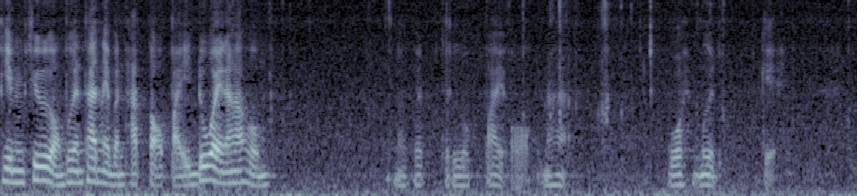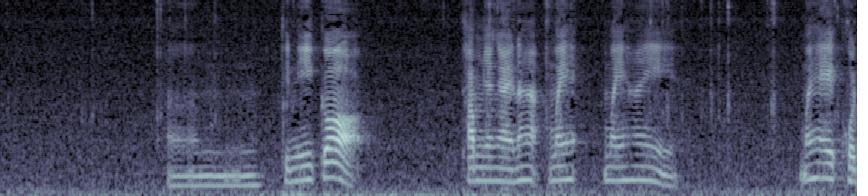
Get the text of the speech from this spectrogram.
พิมพ์ชื่อของเพื่อนท่านในบรรทัดต่อไปด้วยนะครับผมเราก็จะลบไปออกนะฮะโว้ยมืด ทีนี้ก็ทำยังไงนะฮะไม่ไม่ให้ ไม่ให้คน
